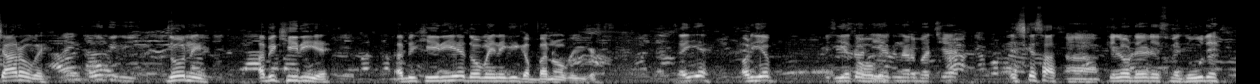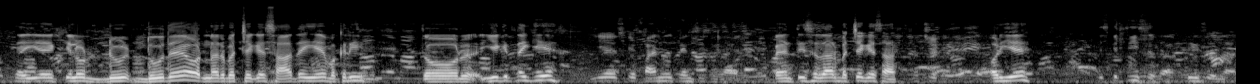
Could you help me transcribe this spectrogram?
चार हो गई दो भी नहीं दो नहीं। अभी खीरी है। अभी खीरी है दो महीने की गब्बन हो गई है। सही है? और ये ये तो हो एक नर बच्चे इसके साथ। हाँ किलो डेढ़ इसमें दूध है। सही है एक किलो दूध है और नर बच्चे के साथ है ये बकरी। तो और ये कितने की है? ये इसके फाइनल पैंतीस हज़ार पैंतीस हज़ार बच्चे के साथ। बच्चे के और ये? इसके तीस हज़ार। तीस हज़ार।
